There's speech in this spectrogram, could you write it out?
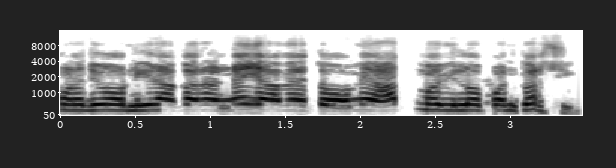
પણ જો નિરાકરણ નહીં આવે તો અમે આત્મવિલોપન કરશી.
